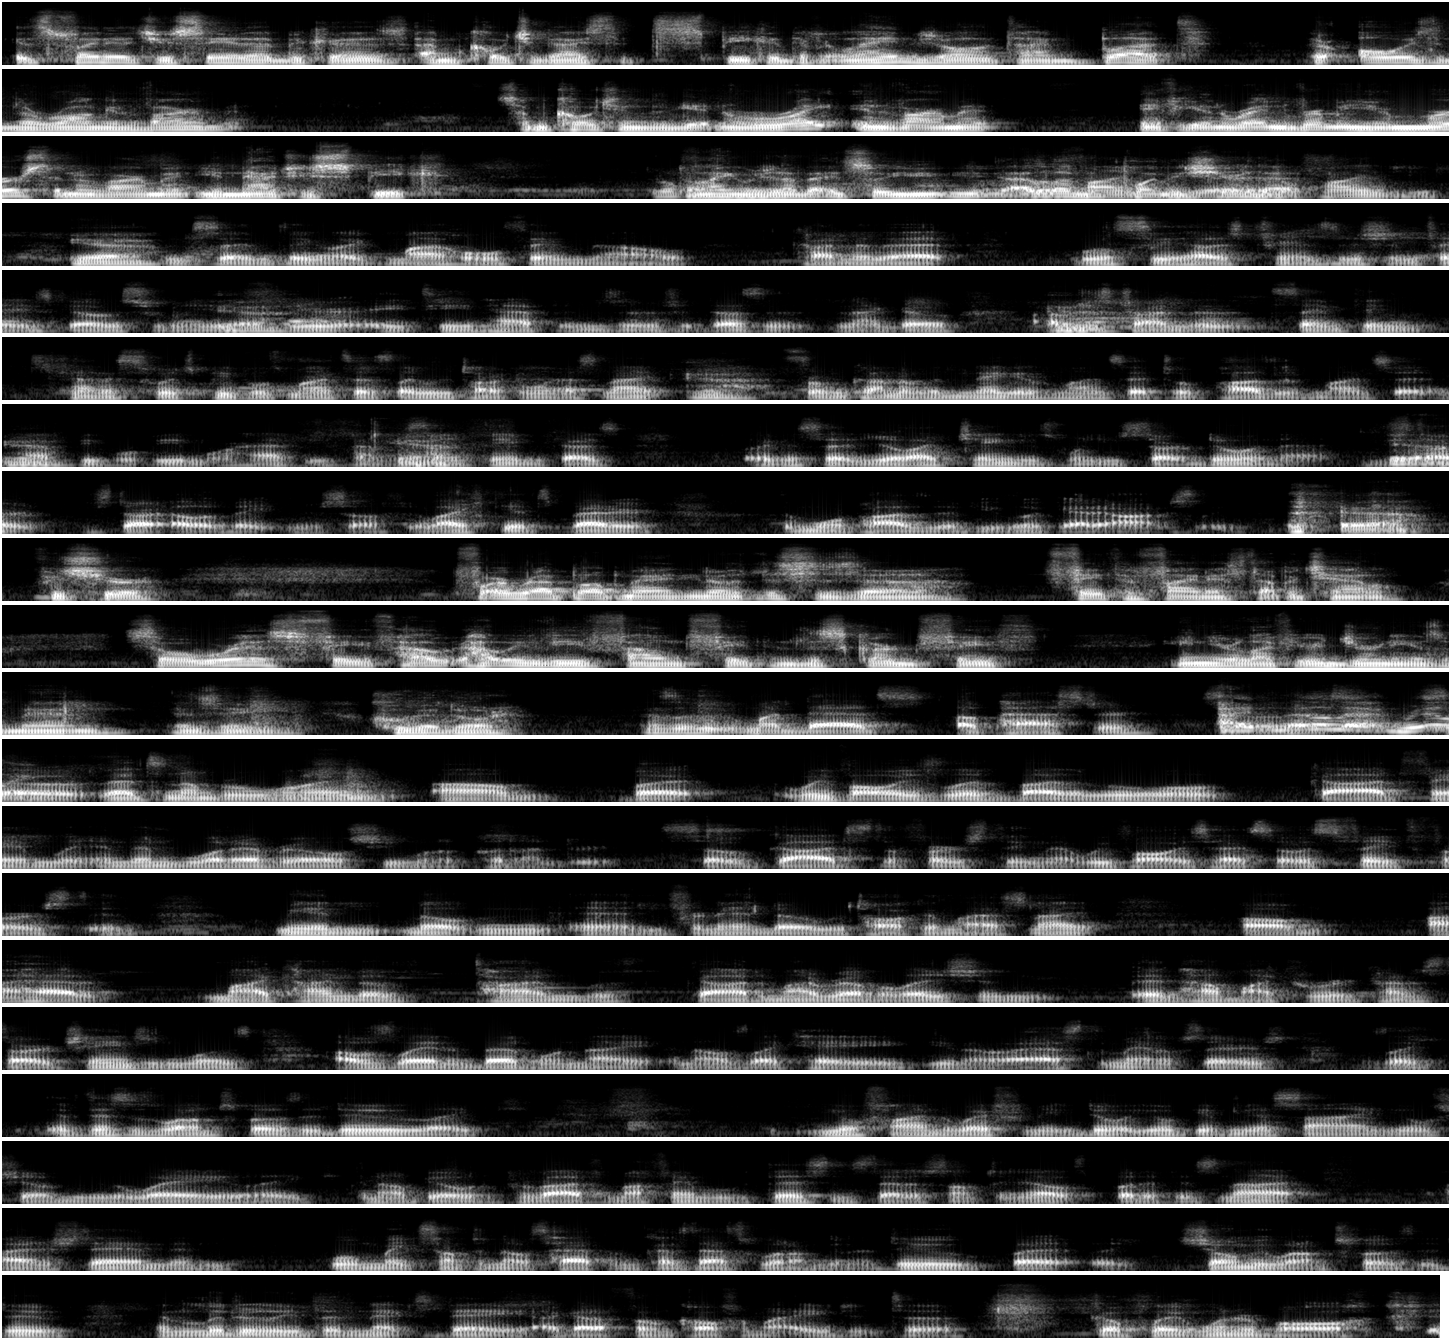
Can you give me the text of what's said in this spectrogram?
it's funny that you say that because I'm coaching guys that speak a different language all the time, but they're always in the wrong environment. So I'm coaching them to get in the right environment. If you're in the right environment, you're immersed in the environment, you naturally speak the language of that. So you, you I love the point to you. share Yeah, it'll that. find you. Yeah. And same thing, like my whole thing now, kind of that we'll see how this transition phase goes for me. If Yeah. year 18 happens or if it doesn't, and I go, I'm just trying to same thing, kind of switch people's mindsets like we were talking last night, Yeah. from kind of a negative mindset to a positive mindset, and Yeah. have people be more happy. Kind of Yeah. the same thing because, like I said, your life changes when you start doing that. You Yeah. start you start elevating yourself. Your life gets better the more positive you look at it. Honestly, Yeah, for sure. Before I wrap up, man, you know, this is a faith and finance type of channel. So where is faith? How, how have you found faith and discarded faith in your life, your journey as a man, as a jugador? As a, my dad's a pastor. So I know that's- that, really? So that's number one. Um, but we've always lived by the rule God, family, and then whatever else you want to put under it. So God's the first thing that we've always had. So it's faith first. And me and Milton and Fernando were talking last night. Um, I had my kind of time with God and my revelation and how my career kind of started changing was I was laying in bed one night and I was like, hey, you know, I asked the man upstairs, I was like, if this is what I'm supposed to do, like, you'll find a way for me to do it. You'll give me a sign, you'll show me the way, like, and I'll be able to provide for my family with this instead of something else. But if it's not, I understand and we'll make something else happen because that's what I'm gonna do. But like, show me what I'm supposed to do. And literally the next day, I got a phone call from my agent to go play winter ball,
